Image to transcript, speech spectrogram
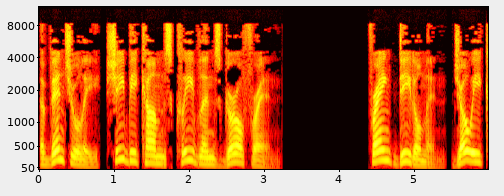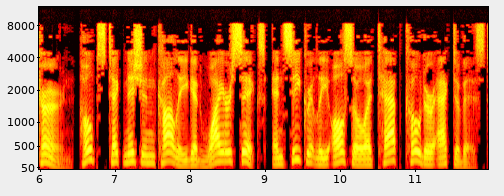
Eventually, she becomes Cleveland's girlfriend. Frank Diedelman, Joey Kern, Hope's technician colleague at Wire 6, and secretly also a tap coder activist.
